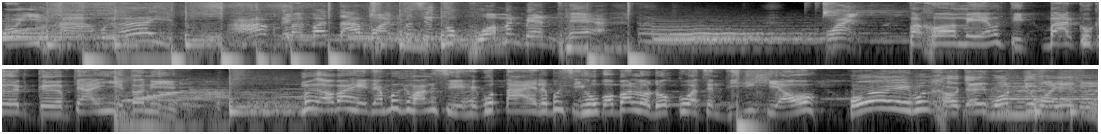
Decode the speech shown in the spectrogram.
โอ้ยหามึงเอ้ยอ้าวไอ้ว่าตาบอดมันสิทุกผัวมันแบนแท้ว้ายปลาคอแม่มันติดบ้านกูเกิดเกิบใจหีตัวนี้ มึงเอามาเห็นยังมึงหวังสีให้กูตายแล้วมึงสีหุบเอาบ้านโหลดกลัวเส้นตีเขียวโอ้ยมึงเข้าใจบดอยู่บ่ยัยนี่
